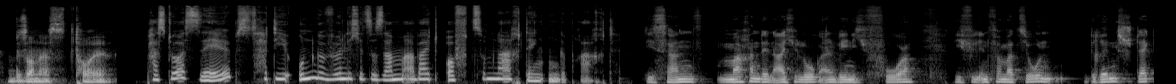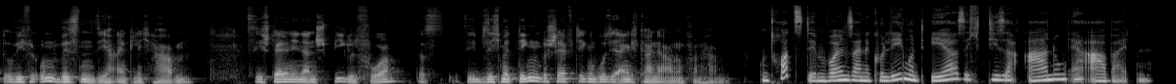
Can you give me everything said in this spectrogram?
besonders toll. Pastors selbst hat die ungewöhnliche Zusammenarbeit oft zum Nachdenken gebracht. Die Suns machen den Archäologen ein wenig vor, wie viel Information drin steckt und wie viel Unwissen sie eigentlich haben. Sie stellen ihnen einen Spiegel vor, dass sie sich mit Dingen beschäftigen, wo sie eigentlich keine Ahnung von haben. Und trotzdem wollen seine Kollegen und er sich diese Ahnung erarbeiten.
